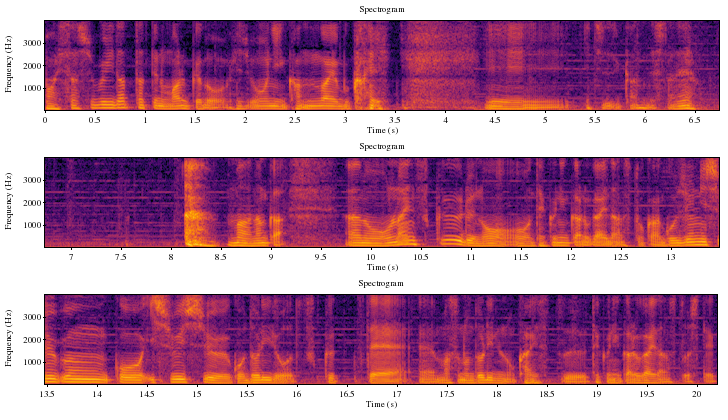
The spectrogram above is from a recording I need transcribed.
まあ久しぶりだったっていうのもあるけど非常に感慨深いえー、1時間でしたね。まあなんかあのオンラインスクールのテクニカルガイダンスとか52週分こう一週一週こうドリルを作って、えー、まあ、そのドリルの解説テクニカルガイダンスとして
